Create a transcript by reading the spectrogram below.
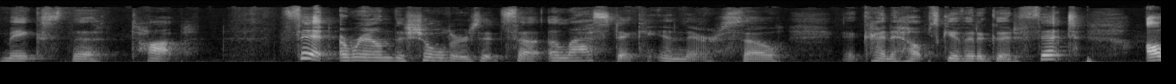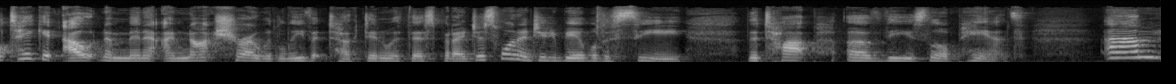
makes the top fit around the shoulders. It's uh, elastic in there, so it kind of helps give it a good fit. I'll take it out in a minute. I'm not sure I would leave it tucked in with this, but I just wanted you to be able to see the top of these little pants. Um,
